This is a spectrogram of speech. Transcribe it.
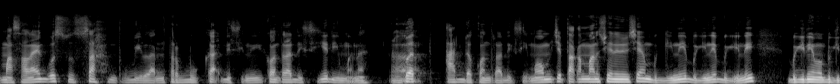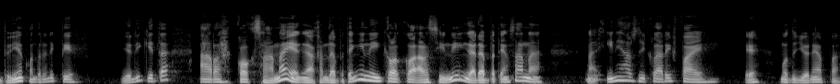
masalahnya gue susah untuk bilang terbuka di sini kontradiksinya di mana. Ah. But ada kontradiksi. Mau menciptakan manusia Indonesia yang begini, begini, begini, begini sama begitunya kontradiktif. Jadi kita arah kalau ke sana ya nggak akan dapet yang ini. Kalau ke arah sini nggak dapet yang sana. Nah, ini harus diklarify ya. Mau tujuannya apa?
